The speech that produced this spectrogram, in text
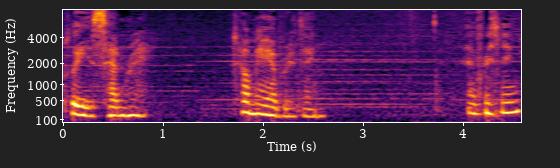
Please, Henry, tell me everything. Everything?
